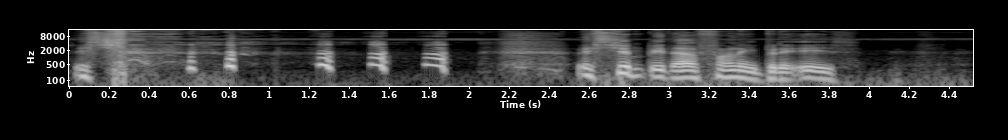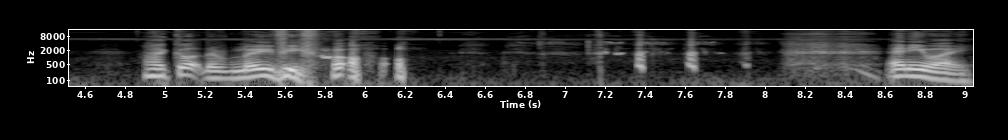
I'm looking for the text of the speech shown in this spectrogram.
this, this shouldn't be that funny, but it is. I got the movie wrong. anyway,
